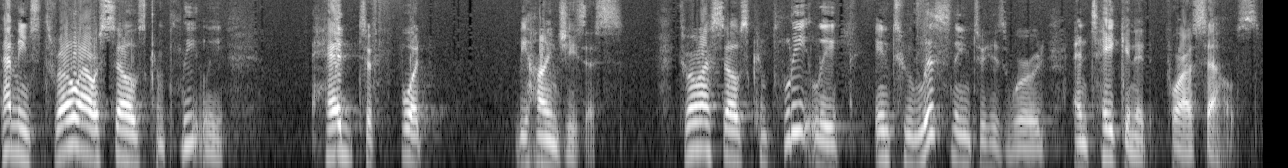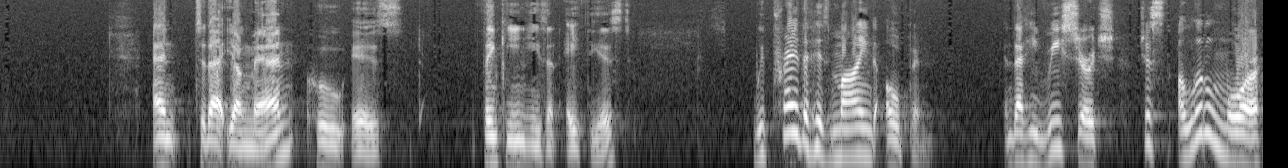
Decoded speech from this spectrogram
That means throw ourselves completely, head to foot, behind Jesus. Throw ourselves completely into listening to his word and taking it for ourselves. And to that young man who is thinking he's an atheist, we pray that his mind open and that he research just a little more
